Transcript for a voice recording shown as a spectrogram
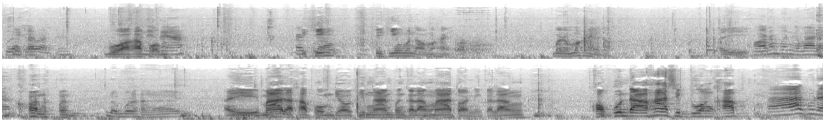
เปิดแล้วบัดอืมบัวครับผมเห็นไหนะพี่คิงพี่คิงมันเอามาให้มันเอามาให้หรอกไอ้ขอน้ำเพิ่นกับว่าเนี่ยก้อนมันเอามาให้ไอ้มาแล้วครับผมเดี๋ยวทีมงานเพิ่นกำลังมาตอนนี้กำลัง ขอบคุณดาว 50 ดวงครับ สาธุผู้ใด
